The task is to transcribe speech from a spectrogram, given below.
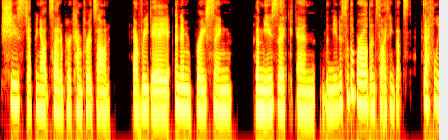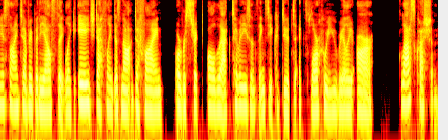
she's stepping outside of her comfort zone every day and embracing the music and the newness of the world. And so I think that's definitely a sign to everybody else that like age definitely does not define or restrict all the activities and things you could do to explore who you really are. Last question.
